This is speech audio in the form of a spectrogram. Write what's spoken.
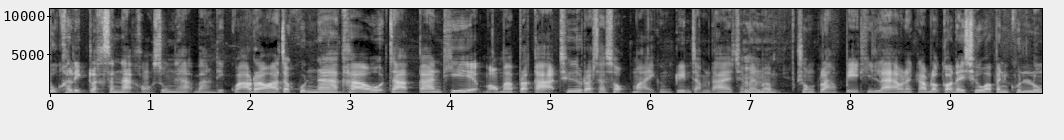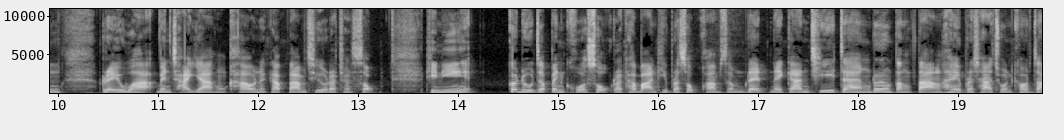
บุคลิกลักษณะของซุงะบ้างดีกว่า เราอาจจะคุ้นหน้าเขาจากการที่ออกมาประกาศชื่อรัชสกใหม่คุณกรีนจำได้ใช่ไหมเมื่อช่วงกลางปีที่แล้วนะครับ แล้วก็ได้ชื่อว่าเป็นคุณลุงเรวะเป็นฉายาของเขานะครับตามชื่อรัชสกทีนี้ ก็ดูจะเป็นโฆษกรัฐบาลที่ประสบความสำเร็จในการชี้แจงเรื่องต่างๆ ให้ประชาชนเข้าใจ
